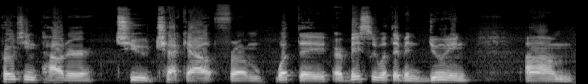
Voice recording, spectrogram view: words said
protein powder to check out from what they or basically what they've been doing. Um,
